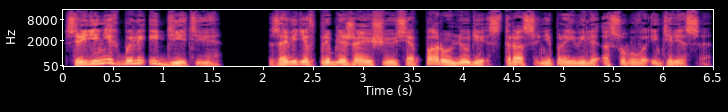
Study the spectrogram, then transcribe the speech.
Среди них были и дети. Завидев приближающуюся пару, люди с трассы не проявили особого интереса.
